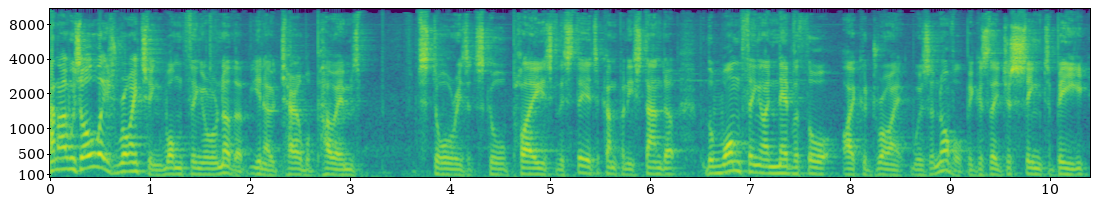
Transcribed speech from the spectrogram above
And I was always writing one thing or another, you know, terrible poems, stories at school, plays for this theatre company, stand up. But the one thing I never thought I could write was a novel because they just seemed to be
